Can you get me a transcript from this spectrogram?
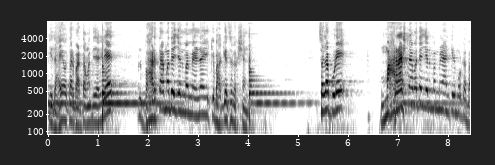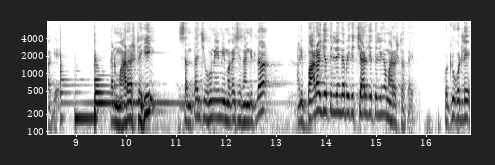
हे दहा अवतार भारतामध्ये झालेले आहेत. पण भारतामध्ये जन्म मिळणं हे की भाग्याचं लक्षण आहे चला पुढे. महाराष्ट्रामध्ये जन्म मिळणं आणखी मोठं भाग्य आहे. कारण महाराष्ट्र ही संतांची भूमी मी मगाशी सांगितलं. आणि बारा ज्योतिर्लिंगापैकी चार ज्योतिर्लिंग महाराष्ट्रात आहेत. कुठले कुठले?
